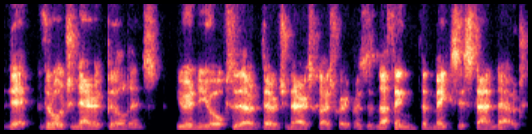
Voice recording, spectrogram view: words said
they're, they're all generic buildings. You're in New York, so they're they're generic skyscrapers. There's nothing that makes it stand out.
